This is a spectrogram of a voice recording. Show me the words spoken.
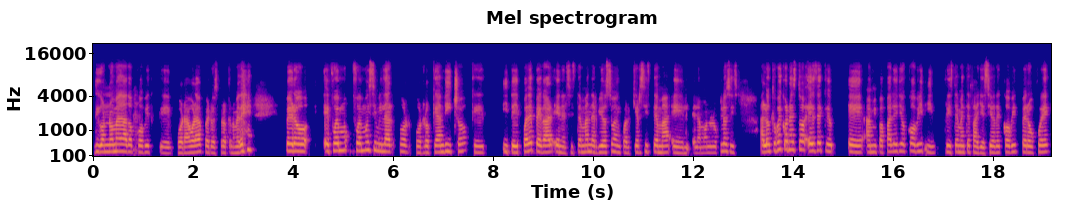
digo, no me ha dado COVID por ahora, pero espero que no me dé, pero fue, fue muy similar por, por lo que han dicho, que y te puede pegar en el sistema nervioso, en cualquier sistema, el, la mononucleosis. A lo que voy con esto es de que eh, a mi papá le dio COVID y tristemente falleció de COVID, pero fue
